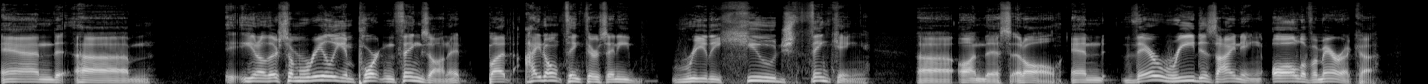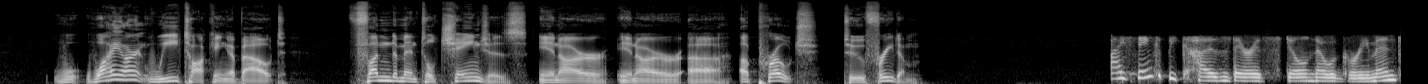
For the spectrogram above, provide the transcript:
And, um, you know, there's some really important things on it, but I don't think there's any really huge thinking uh, on this at all. And they're redesigning all of America. W- why aren't we talking about fundamental changes in our in our uh, approach to freedom? I think because there is still no agreement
